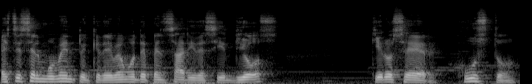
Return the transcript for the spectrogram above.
este es el momento en que debemos de pensar y decir, Dios, quiero ser justo,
